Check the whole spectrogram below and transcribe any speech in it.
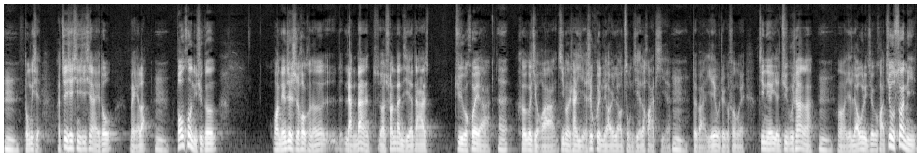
嗯东西啊，这些信息现在也都没了。嗯包括你去跟往年这时候可能两弹呃双旦节大家聚个会啊，哎喝个酒啊，基本上也是会聊一聊总结的话题，嗯对吧？也有这个氛围。今年也聚不上啊，嗯，啊、也聊不了这个话。就算你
